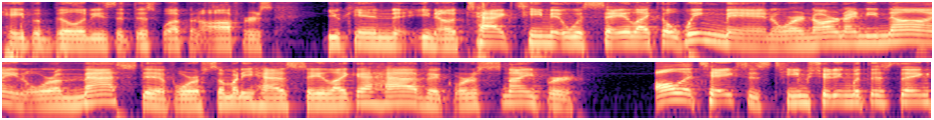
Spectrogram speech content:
capabilities that this weapon offers. You can, you know, tag team it with, say, like a wingman or an R99 or a Mastiff, or if somebody has, say, like a Havoc or a Sniper. All it takes is team shooting with this thing,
